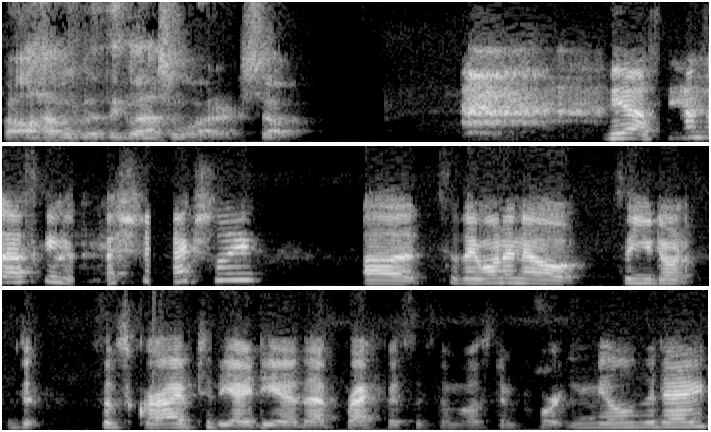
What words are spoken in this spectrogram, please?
But I'll have it with a glass of water. So, Yeah, someone's asking a question actually. Uh, so they want to know, so you don't d- subscribe to the idea that breakfast is the most important meal of the day?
